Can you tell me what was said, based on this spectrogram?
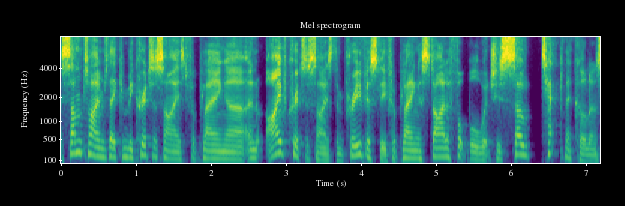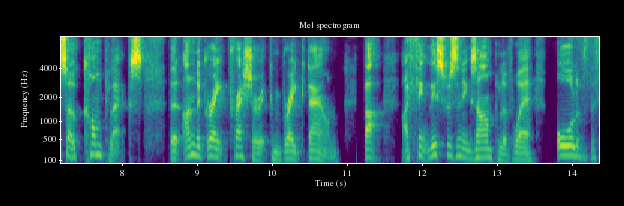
sometimes they can be criticized for playing a, and I've criticized them previously for playing a style of football which is so technical and so complex that under great pressure it can break down. But I think this was an example of where all of the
